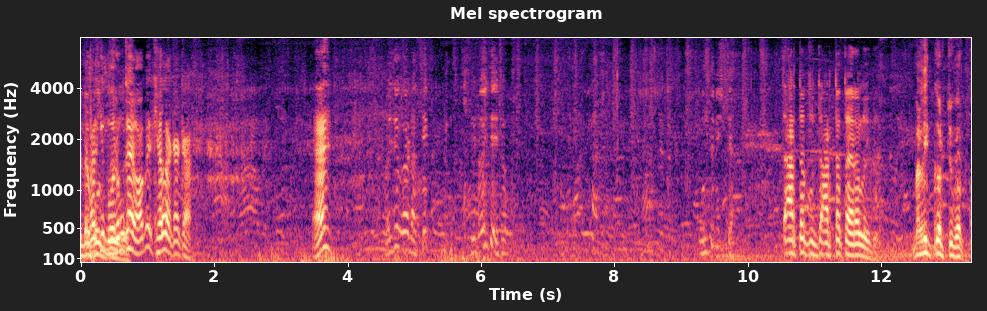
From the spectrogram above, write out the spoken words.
এটা কি বরুম হবে। হবে? খেলা কাকা। হ্যাঁ? ওই যে আটটা তো আটটা তো এরা লইবে। মালিক কর্তৃপক্ষ।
